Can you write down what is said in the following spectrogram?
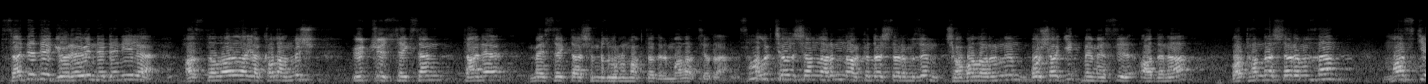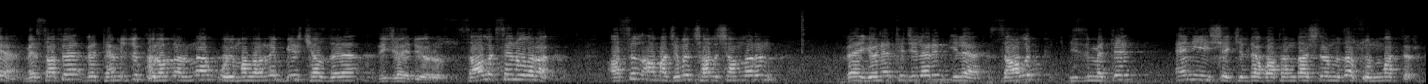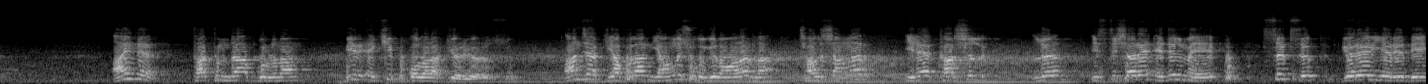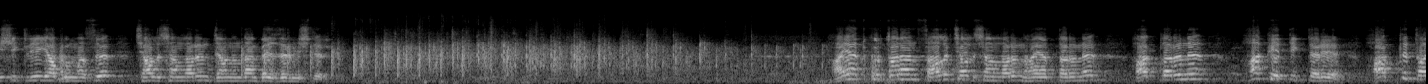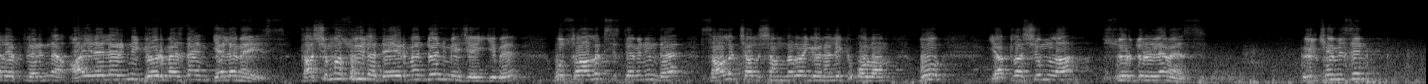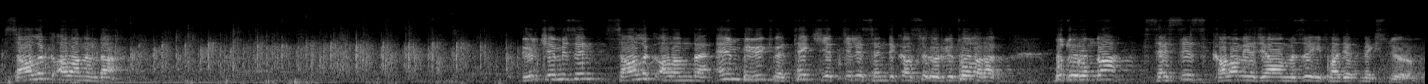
Sadede görevi nedeniyle hastalığa yakalanmış 380 tane meslektaşımız bulunmaktadır Malatya'da. Sağlık çalışanlarının arkadaşlarımızın çabalarının boşa gitmemesi adına vatandaşlarımızdan maske, mesafe ve temizlik kurallarına uymalarını bir kez daha rica ediyoruz. Sağlık sen olarak asıl amacımız çalışanların ve yöneticilerin ile sağlık hizmeti en iyi şekilde vatandaşlarımıza sunmaktır. Aynı takımda bulunan bir ekip olarak görüyoruz. Ancak yapılan yanlış uygulamalarla çalışanlar ile karşılıklı istişare edilmeyip sık sık görev yeri değişikliği yapılması çalışanların canından bezdirmiştir. hayat kurtaran sağlık çalışanların hayatlarını, haklarını, hak ettikleri, haklı taleplerini, ailelerini görmezden gelemeyiz. Taşıma suyla değirmen dönmeyeceği gibi bu sağlık sisteminin de sağlık çalışanlara yönelik olan bu yaklaşımla sürdürülemez. Ülkemizin sağlık alanında Ülkemizin sağlık alanında en büyük ve tek yetkili sendikası örgütü olarak bu durumda sessiz kalamayacağımızı ifade etmek istiyorum.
